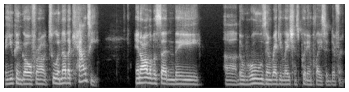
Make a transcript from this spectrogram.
you can go from to another county, and all of a sudden the uh, the rules and regulations put in place are different,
